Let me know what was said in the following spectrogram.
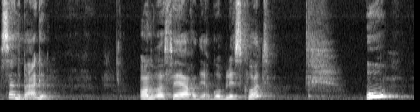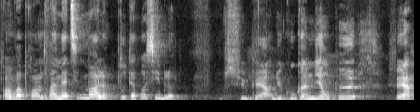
sandbag. On va faire des gobelets squats ou on va prendre un medicine ball. Tout est possible. Super. Du coup, comme dit, on peut faire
